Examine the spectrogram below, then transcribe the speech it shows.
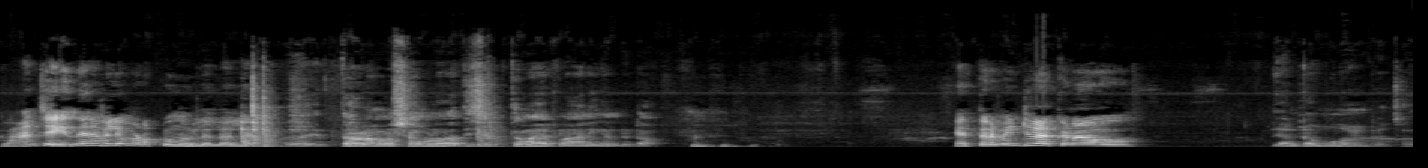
പ്ലാൻ ചെയ്യുന്നതിന് വലിയ മുടക്കൊന്നുമില്ലല്ലോ അല്ലേ? അതെ, ഇത്തവണ വർഷം നമ്മൾ അതിശക്തമായ പ്ലാനിങ് ഉണ്ട് കേട്ടോ എത്ര മിനിറ്റ് വെക്കണാവോ? രണ്ടോ മൂന്നോ മിനിറ്റ് വെച്ചോ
